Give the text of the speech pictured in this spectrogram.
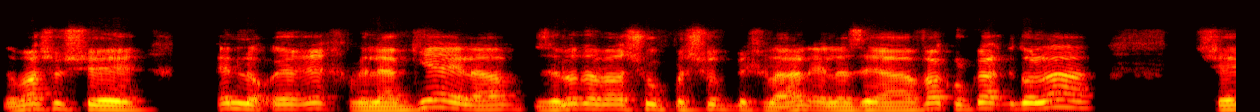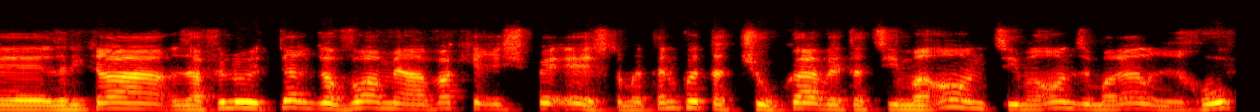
זה משהו שאין לו ערך, ולהגיע אליו זה לא דבר שהוא פשוט בכלל, אלא זה אהבה כל כך גדולה, שזה נקרא, זה אפילו יותר גבוה מאהבה כרשפי אש, זאת אומרת אין פה את התשוקה ואת הצמאון, צמאון זה מראה על ריחוק,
